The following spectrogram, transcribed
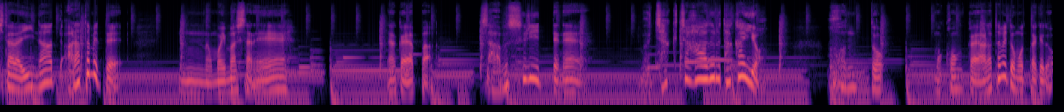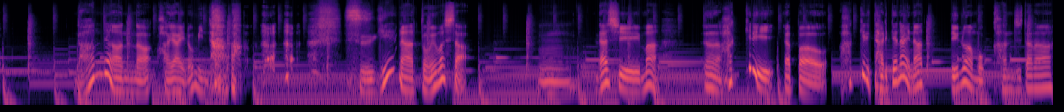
来たらいいなって改めて、うん、思いましたね。なんかやっぱサブ3ってねむちゃくちゃハードル高いよ。ほんと。もう今回改めて思ったけど。なんであんな早いの？みんな。すげえなと思いました。うん、だしまあ、うん、はっきりやっぱはっきり足りてないなっていうのはもう感じたな。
